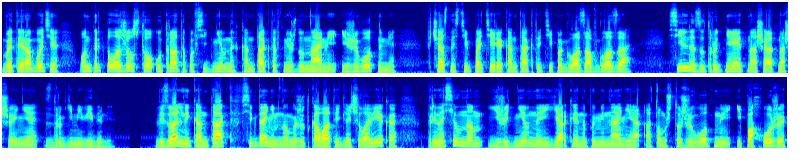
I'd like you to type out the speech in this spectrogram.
В этой работе он предположил, что утрата повседневных контактов между нами и животными, в частности потеря контакта типа глаза в глаза, сильно затрудняет наши отношения с другими видами. Визуальный контакт, всегда немного жутковатый для человека, приносил нам ежедневное яркое напоминание о том, что животные и похожи,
